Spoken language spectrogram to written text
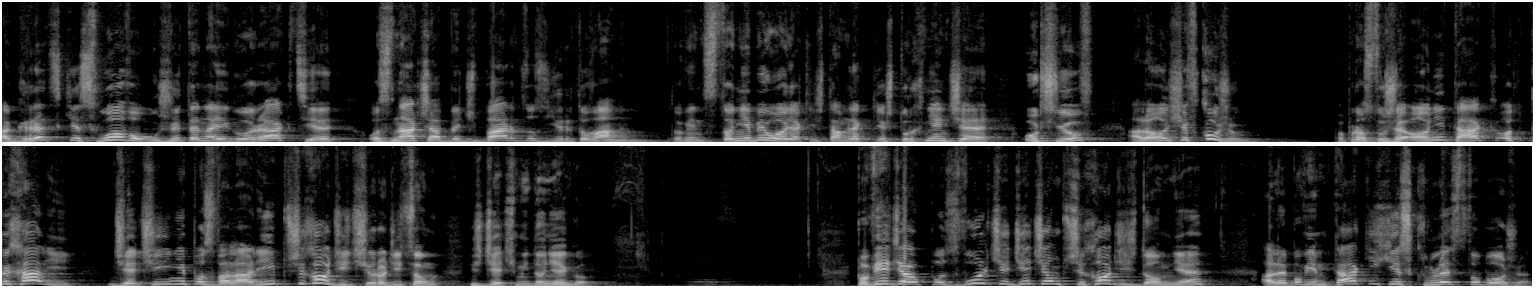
a greckie słowo użyte na jego reakcję oznacza być bardzo zirytowanym. To więc to nie było jakieś tam lekkie szturchnięcie uczniów, ale on się wkurzył. Po prostu, że oni tak odpychali dzieci i nie pozwalali przychodzić rodzicom z dziećmi do niego. Powiedział: Pozwólcie dzieciom przychodzić do mnie, ale bowiem takich jest Królestwo Boże.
